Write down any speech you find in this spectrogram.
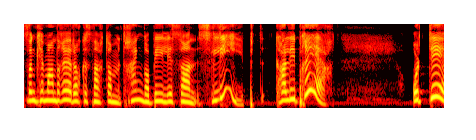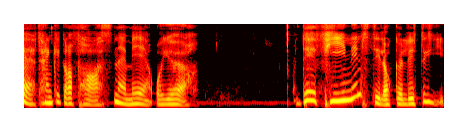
Som Kim André dere snakket om, trenger å bli litt sånn slipt, kalibrert. Og det tenker jeg at fasen er med å gjøre. Det fininnstiller oss litt. Det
